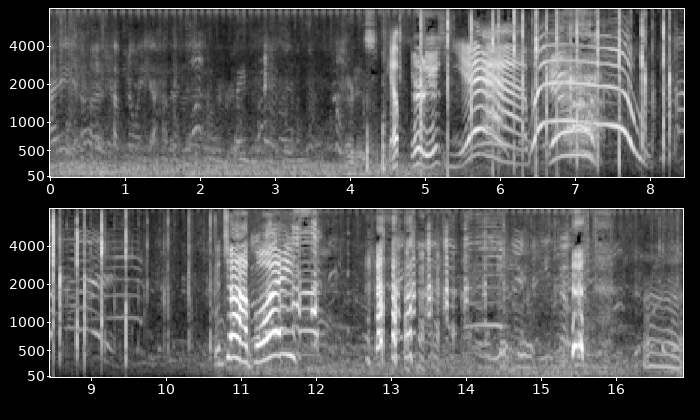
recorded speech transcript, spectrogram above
I uh, have no idea how to. There it is. Yep. There it is. Yeah. Good job, boys. Uh,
